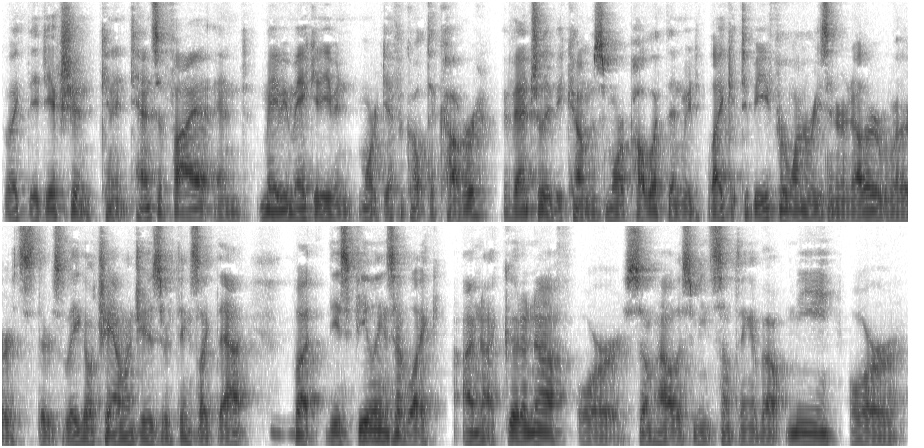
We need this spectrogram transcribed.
like the addiction can intensify it and maybe make it even more difficult to cover. Eventually becomes more public than we'd like it to be for one reason or another, whether it's there's legal challenges or things like that. But these feelings of like, I'm not good enough, or somehow this means something about me, or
